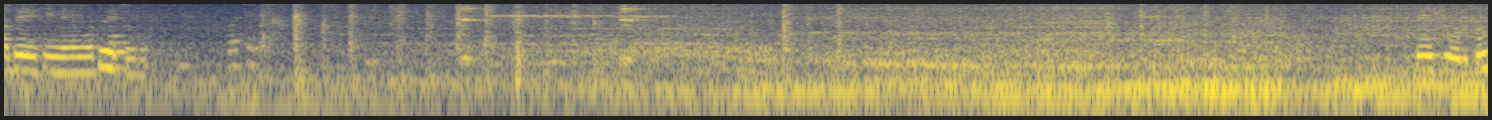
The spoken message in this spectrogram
അതേക്ക് ഇങ്ങനെ അങ്ങോട്ട് വെച്ചു തേച്ച് കൊടുത്തു.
